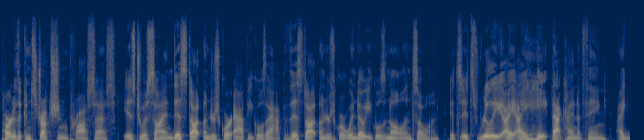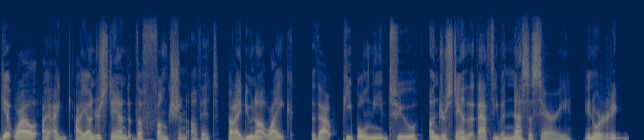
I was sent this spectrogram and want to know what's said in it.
part of the construction process is to assign this dot underscore app equals app, this dot underscore window equals null, and so on. It's it's really I, I hate that kind of thing. I get while I, I I understand the function of it, but I do not like that people need to understand that that's even necessary in order to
